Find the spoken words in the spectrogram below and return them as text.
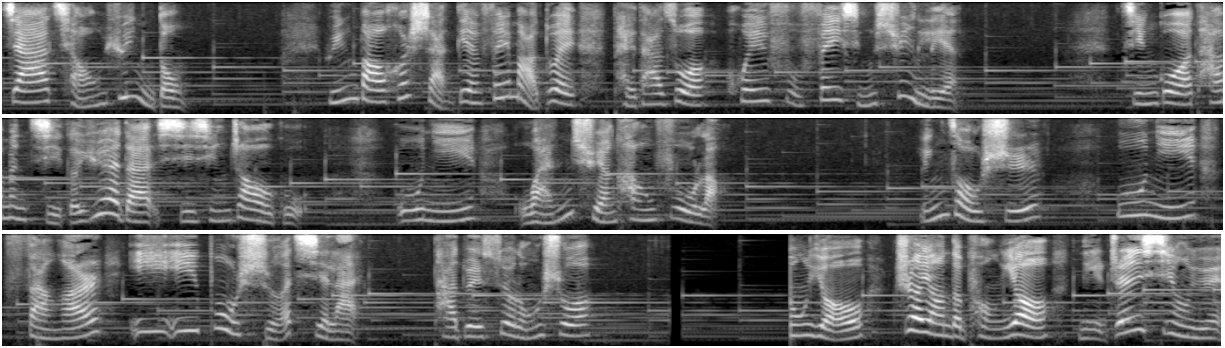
加强运动，云宝和闪电飞马队陪他做恢复飞行训练。经过他们几个月的悉心照顾，乌尼完全康复了。临走时，乌尼反而依依不舍起来。他对穗龙说：“拥有这样的朋友，你真幸运。”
